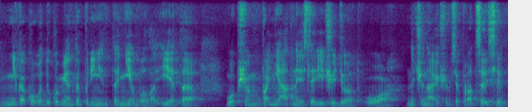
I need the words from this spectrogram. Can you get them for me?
никакого документа принято не было, и это, в общем, понятно, если речь идет о начинающемся процессе.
